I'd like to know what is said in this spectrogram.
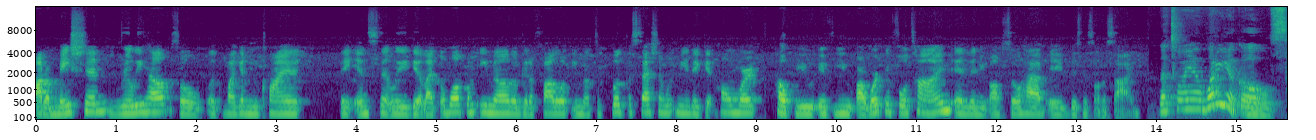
Automation really helps. So if I get a new client, they instantly get like a welcome email. They'll get a follow up email to book a session with me. They get homework, help you if you are working full time, and then you also have a business on the side. Latoya, what are your goals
